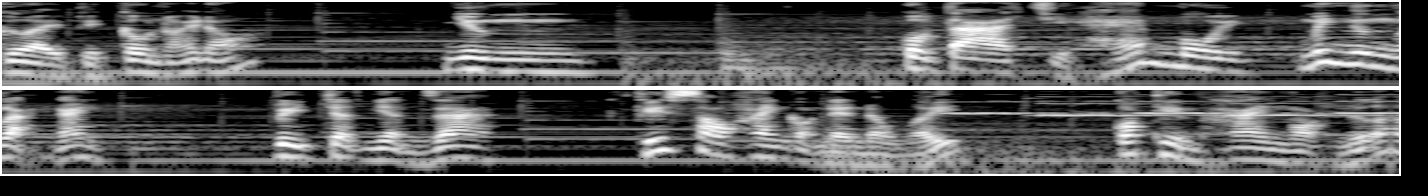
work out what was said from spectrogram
cười vì câu nói đó. Nhưng Cô ta chỉ hé môi mới ngưng lại ngay. Vì chợt nhận ra, Phía sau hai ngọn đèn đồng ấy Có thêm hai ngọn nữa.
